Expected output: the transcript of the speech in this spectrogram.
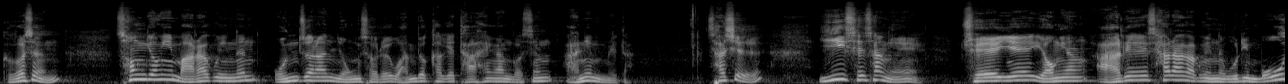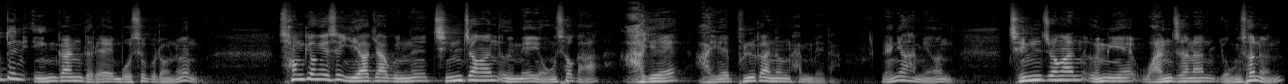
그것은 성경이 말하고 있는 온전한 용서를 완벽하게 다 행한 것은 아닙니다. 사실 이 세상에 죄의 영향 아래에 살아가고 있는 우리 모든 인간들의 모습으로는 성경에서 이야기하고 있는 진정한 의미의 용서가 아예 아예 불가능합니다. 왜냐하면 진정한 의미의 완전한 용서는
